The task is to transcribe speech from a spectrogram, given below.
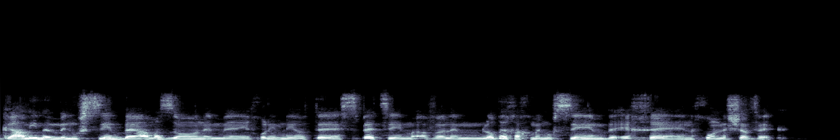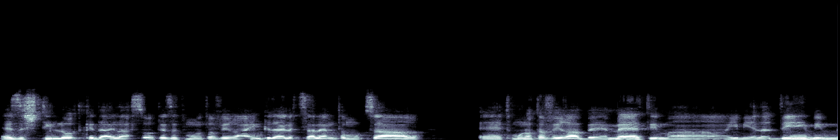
גם אם הם מנוסים באמזון, הם אה, יכולים להיות אה, ספצים, אבל הם לא בהכרח מנוסים באיך נכון לשווק. איזה שתילות כדאי לעשות, איזה תמונות אווירה, האם כדאי לצלם את המוצר, תמונות אווירה באמת, עם, ה... עם ילדים, עם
